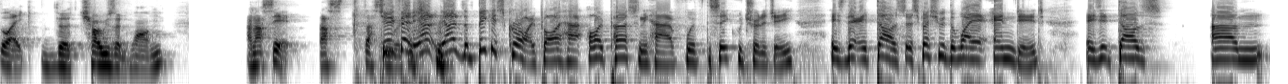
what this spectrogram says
like the chosen one, and that's it. That's that's To be fair, the, the, biggest gripe I ha- I personally have with the sequel trilogy is that it does, especially with the way it ended, is it does. Um,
